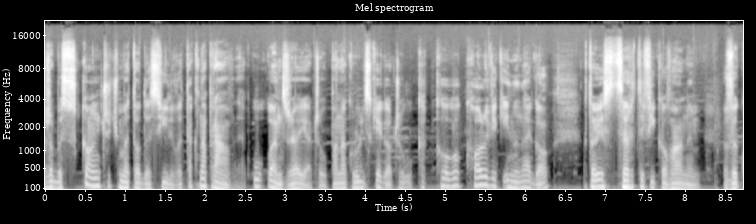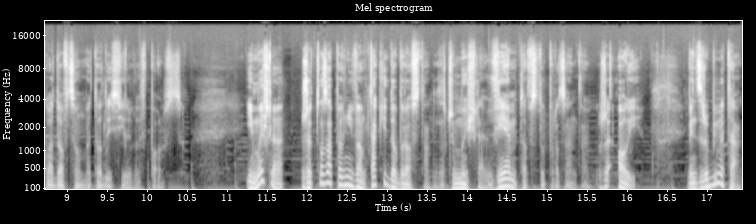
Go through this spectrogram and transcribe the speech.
żeby skończyć metodę Silwy, tak naprawdę u Andrzeja, czy u pana Królickiego, czy u kogokolwiek innego, kto jest certyfikowanym wykładowcą metody Silwy w Polsce. I myślę, że to zapewni wam taki dobrostan, znaczy myślę, wiem to w 100%, że oj. Więc zrobimy tak.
